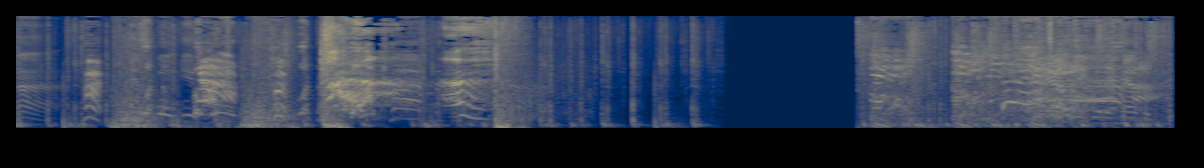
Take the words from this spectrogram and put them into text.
This won't end well. What the fuck? Now we're gonna have a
